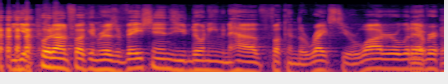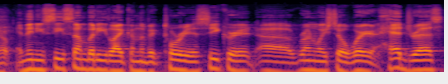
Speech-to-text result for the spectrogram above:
you get put on fucking reservations, you don't even have fucking the rights to your water or whatever, yep. and then you see somebody like on the Victoria's Secret uh, runway show wear your headdress,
